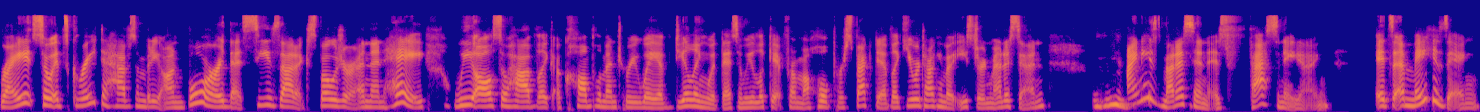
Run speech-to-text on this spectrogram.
right? So it's great to have somebody on board that sees that exposure. And then hey we also have like a complementary way of dealing with this and we look at from a whole perspective. Like you were talking about eastern medicine. Mm-hmm. chinese medicine is fascinating. It's amazing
